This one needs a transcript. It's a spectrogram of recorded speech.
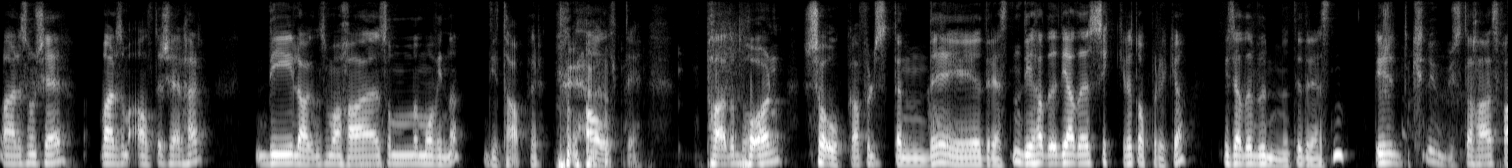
Hva er det som skjer? Hva er det som alltid skjer her? De lagene som må, ha, som må vinne, de taper. Alltid. Paderborn choka fullstendig i Dresden. De hadde, de hadde sikret opprykket hvis de hadde vunnet i Dresden. De knuste HSV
